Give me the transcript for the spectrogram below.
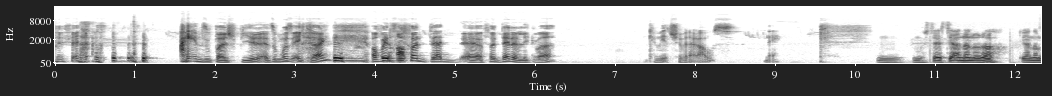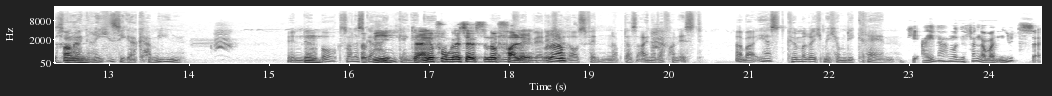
Ein super Spiel, also muss ich echt sagen, auch wenn es Ja. nicht von, Dan, äh, von Daedalic war. Können wir jetzt schon wieder raus? Nee. Hm, müsste erst die anderen, oder? Die anderen So ein fangen. riesiger Kamin. In der Hm. Burg soll es Wie? Geheimgänge Der eine. Vogel ist ja jetzt in der Falle, werde ich oder? herausfinden, ob das einer davon ist. Aber erst kümmere ich mich um die Krähen. Die eine haben wir gefangen, aber nützt das?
